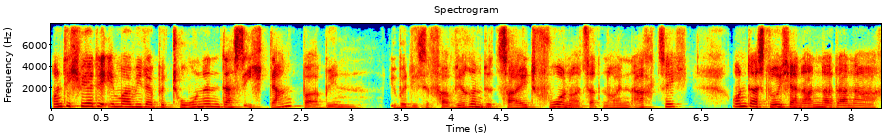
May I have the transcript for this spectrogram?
Und ich werde immer wieder betonen, dass ich dankbar bin über diese verwirrende Zeit vor 1989 und das Durcheinander danach.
